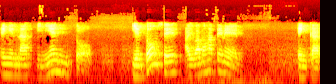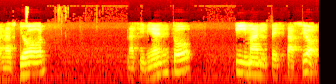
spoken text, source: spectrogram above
en el nacimiento. Y entonces ahí vamos a tener encarnación, nacimiento y manifestación.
